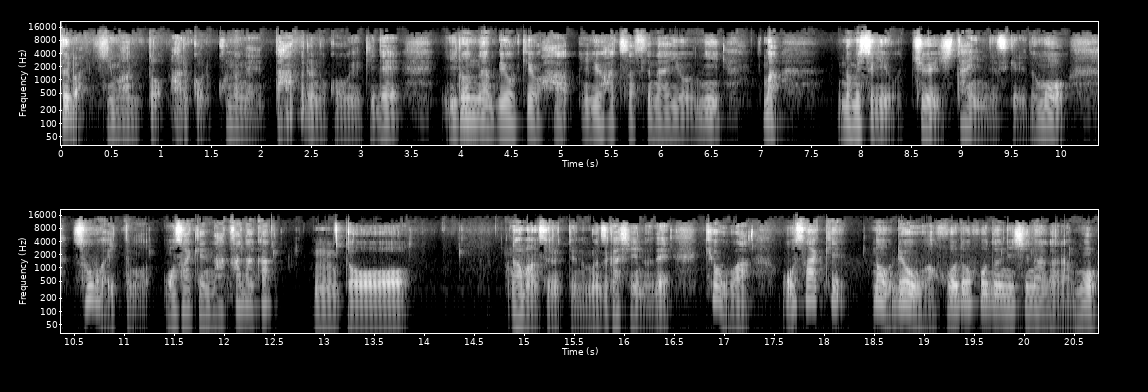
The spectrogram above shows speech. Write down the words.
例えば肥満とアルコール、このね、ダブルの攻撃で、いろんな病気を誘発させないように、まあ、飲みすぎを注意したいんですけれども、そうは言っても、お酒なかなか、うんと、我慢するっていうのは難しいので、今日はお酒の量はほどほどにしながらも、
